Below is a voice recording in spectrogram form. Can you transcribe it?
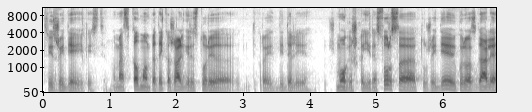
trys žaidėjai keisti. Nu, mes kalbam apie tai, kad Žalgeris turi tikrai didelį žmogišką į resursą, tų žaidėjų, kuriuos gali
